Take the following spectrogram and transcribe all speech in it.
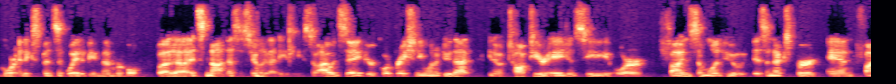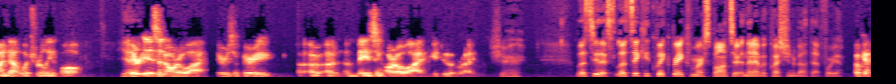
more inexpensive way to be memorable, but uh, it's not necessarily that easy. So I would say if you're a corporation, you want to do that, you know, talk to your agency or find someone who is an expert and find out what's really involved. Yeah, There is an ROI. There is a very uh, an amazing ROI if you do it right. sure. Let's do this. Let's take a quick break from our sponsor, and then I have a question about that for you. Okay.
